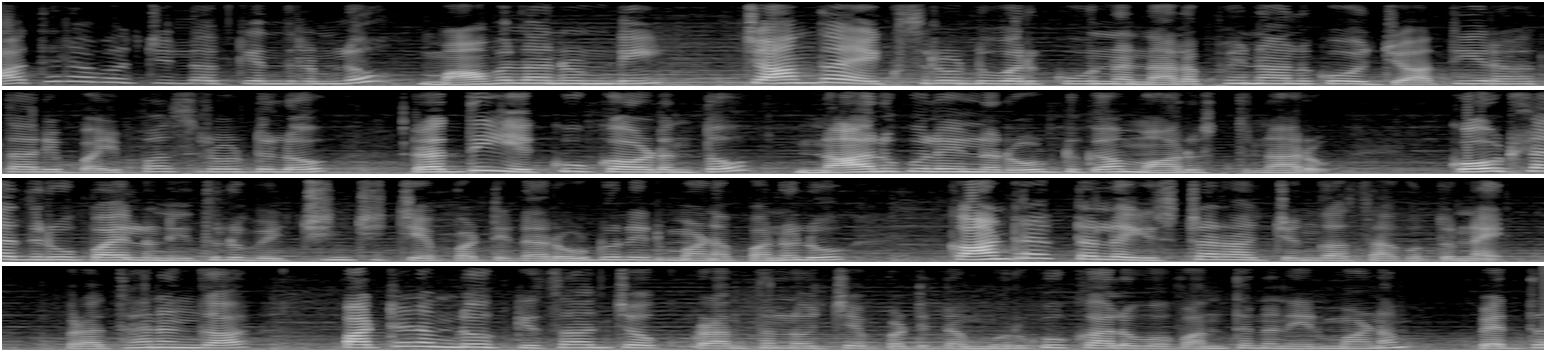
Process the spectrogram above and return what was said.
ఆదిలాబాద్ జిల్లా కేంద్రంలో మావల నుండి చాందా ఎక్స్ రోడ్డు వరకు ఉన్న నలభై నాలుగో జాతీయ రహదారి బైపాస్ రోడ్డులో రద్దీ ఎక్కువ కావడంతో నాలుగు లైన్ల రోడ్డుగా మారుస్తున్నారు. కోట్లాది రూపాయల నిధులు వెచ్చించి చేపట్టిన రోడ్డు నిర్మాణ పనులు కాంట్రాక్టర్ల ఇష్టారాజ్యంగా సాగుతున్నాయి. ప్రధానంగా పట్టణంలో కిసాన్ చౌక్ ప్రాంతంలో చేపట్టిన మురుగు కాలువ వంతెన నిర్మాణం పెద్ద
